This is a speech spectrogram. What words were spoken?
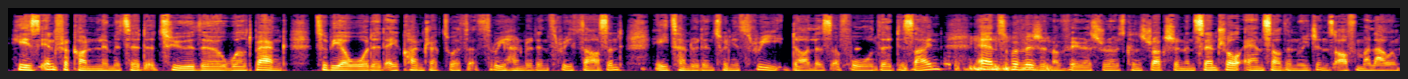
his Infracon Limited to the World Bank to be awarded a contract worth $303,823 for the design and supervision of various roads construction in central and southern regions of Malawi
